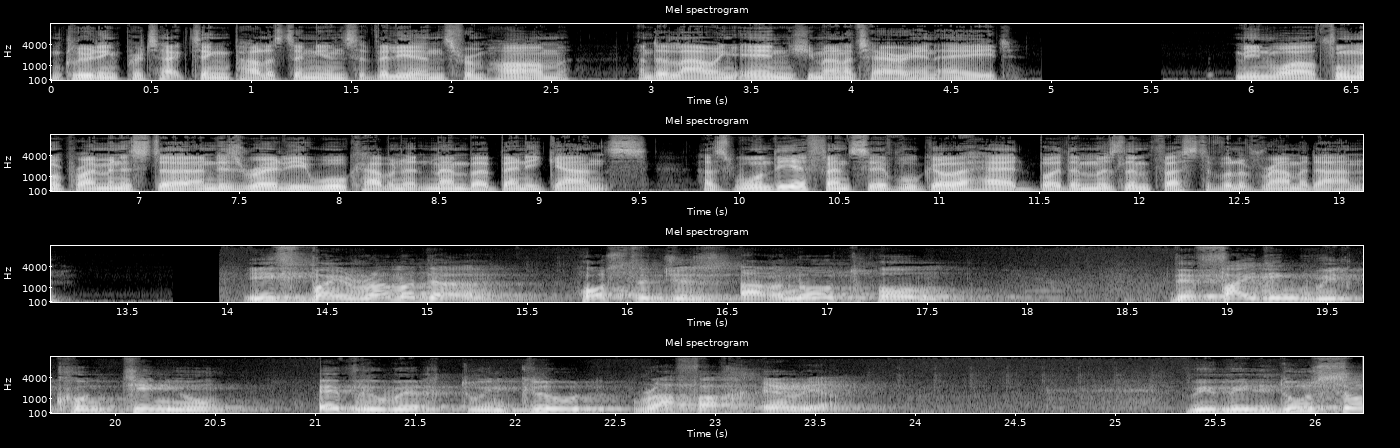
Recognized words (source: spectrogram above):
including protecting Palestinian civilians from harm and allowing in humanitarian aid. Meanwhile, former Prime Minister and Israeli War Cabinet member Benny Gantz has warned the offensive will go ahead by the Muslim festival of Ramadan. If by Ramadan hostages are not home, the fighting will continue everywhere to include Rafah area. We will do so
